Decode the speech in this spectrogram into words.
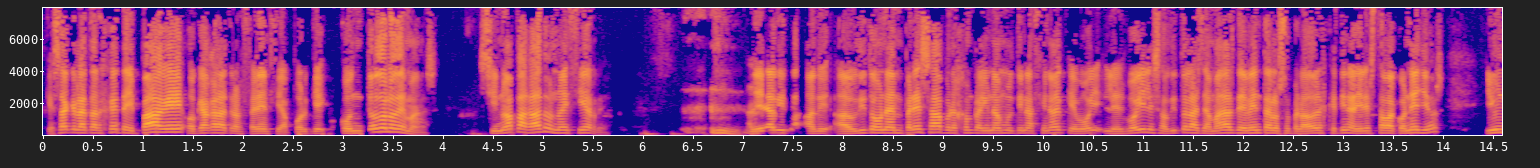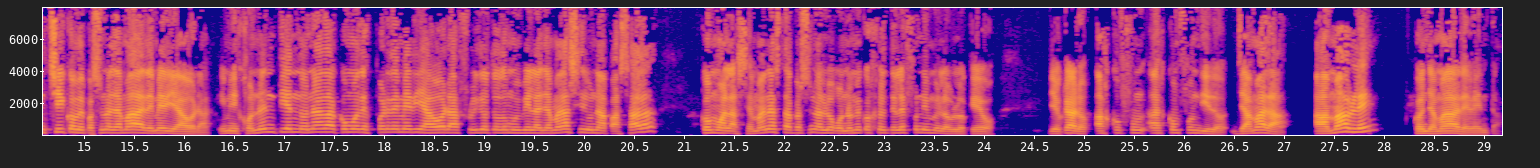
que saque la tarjeta y pague o que haga la transferencia, porque con todo lo demás, si no ha pagado, no hay cierre. Ayer audito, audi- audito a una empresa, por ejemplo, hay una multinacional que voy, les voy y les audito las llamadas de venta a los operadores que tiene. Ayer estaba con ellos y un chico me pasó una llamada de media hora y me dijo, no entiendo nada cómo después de media hora ha fluido todo muy bien. La llamada ha sido una pasada, como a la semana esta persona luego no me cogió el teléfono y me lo bloqueó. Digo, claro, has confun- has confundido llamada amable con llamada de venta.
